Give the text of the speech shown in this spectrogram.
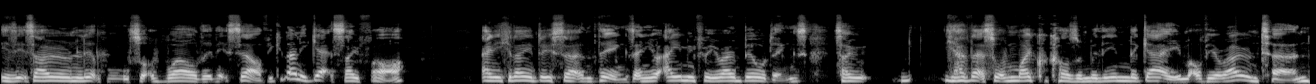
is its own little sort of world in itself. You can only get so far, and you can only do certain things, and you're aiming for your own buildings. So you have that sort of microcosm within the game of your own turn,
